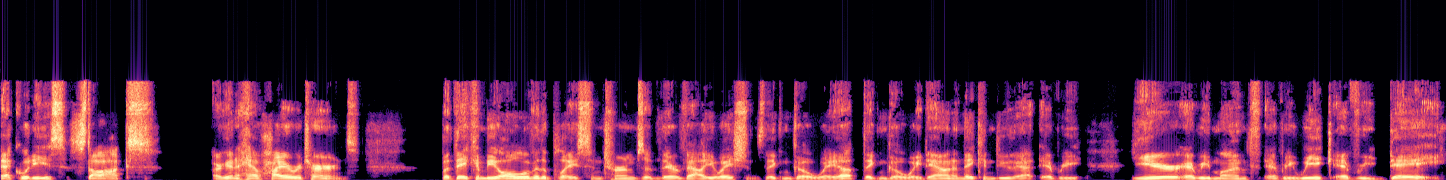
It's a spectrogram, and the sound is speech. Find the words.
Equities, stocks, are going to have higher returns, but they can be all over the place in terms of their valuations. They can go way up, they can go way down, and they can do that every year, every month, every week, every day.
